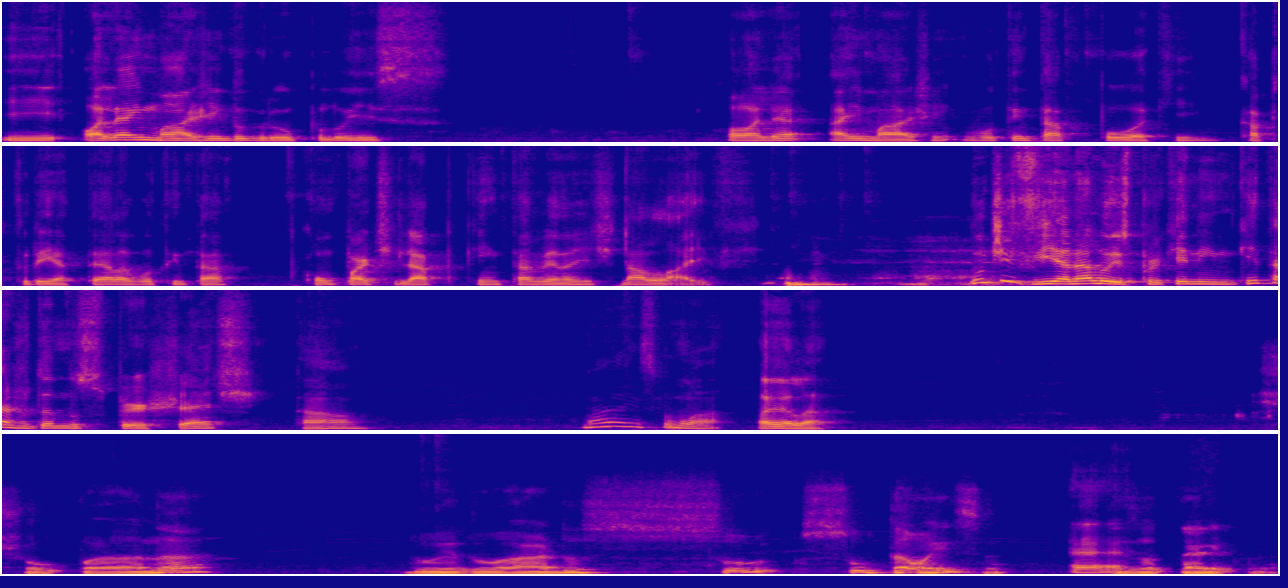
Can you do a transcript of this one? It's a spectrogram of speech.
E olha a imagem do grupo, Luiz. Olha a imagem. Vou tentar pôr aqui. Capturei a tela, vou tentar compartilhar para quem tá vendo a gente na live. Não devia, né, Luiz? Porque ninguém tá ajudando no superchat e tal. Mas vamos lá. Olha lá. Choupana do Eduardo Su- Sultão, é isso? É. Esotérico, né?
